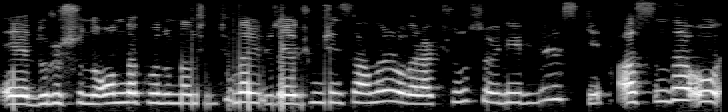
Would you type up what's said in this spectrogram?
e, duruşunu, onunla konumlanmış, bütün bunları üzerine düşünmüş insanlar olarak şunu söyleyebiliriz ki aslında o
